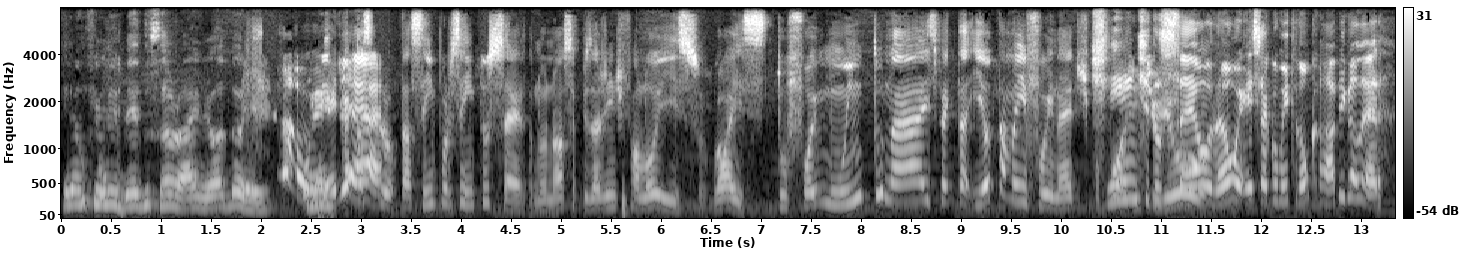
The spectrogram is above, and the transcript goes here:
Ele é um filme B do Sam Raimi, eu adorei. Não, O ele é. Nicastro tá 100% certo. No nosso episódio a gente falou isso. Góis, tu foi muito na expectativa. E eu também fui, né? De, tipo, pô, a Gente gente do viu- céu, não, esse argumento não cabe, galera.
